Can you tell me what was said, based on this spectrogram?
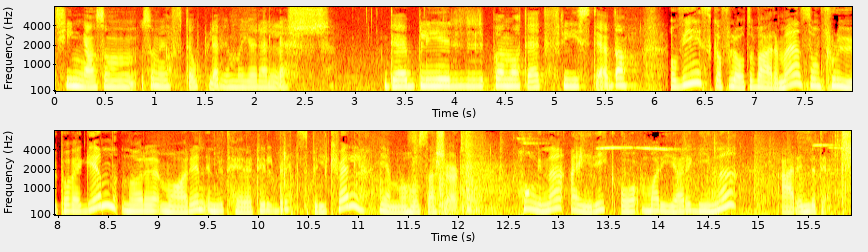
tingene som, som vi ofte opplever vi må gjøre ellers. Det blir på en måte et fristed, da. Og vi skal få lov til å være med som flue på veggen når Marin inviterer til brettspillkveld hjemme hos seg sjøl. Hogne, Eirik og Maria Regine er invitert.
